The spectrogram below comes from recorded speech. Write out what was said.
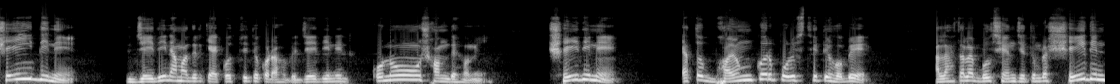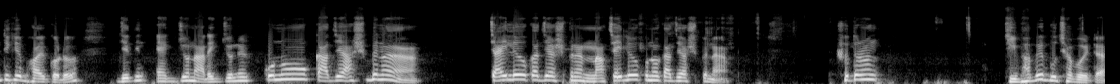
সেই দিনে, যেই দিন আমাদেরকে একত্রিত করা হবে, যেই দিনের কোনো সন্দেহ নেই, সেই দিনে এত ভয়ঙ্কর পরিস্থিতি হবে, আল্লাহ তাআলা বলছেন যে তোমরা সেই দিনটিকে ভয় করো, যেদিন একজন আরেকজনের কোনো কাজে আসবে না, চাইলেও কাজে আসবে না না চাইলেও কোনো কাজে আসবে না। সুতরাং কীভাবে বুঝাবো এটা?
